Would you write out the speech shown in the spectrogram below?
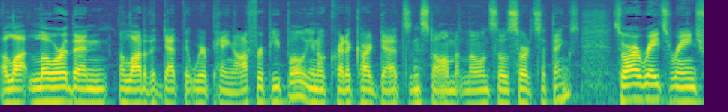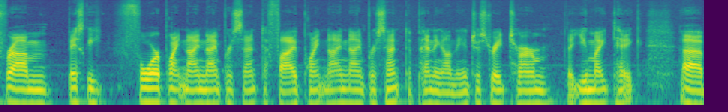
a lot lower than a lot of the debt that we're paying off for people. You know, credit card debts, installment loans, those sorts of things. So our rates range from basically 4.99% to 5.99%, depending on the interest rate term that you might take. Uh,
